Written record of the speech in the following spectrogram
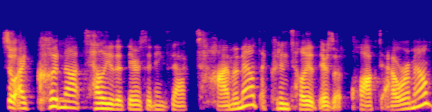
So I could not tell you that there's an exact time amount. I couldn't tell you that there's a clocked hour amount.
